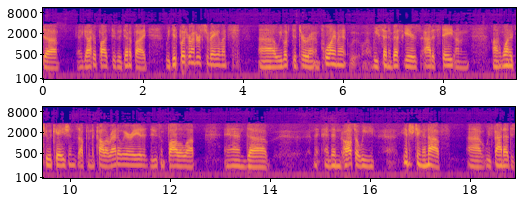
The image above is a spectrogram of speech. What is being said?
uh, got her positively identified. We did put her under surveillance. Uh, we looked at her employment. We sent investigators out of state on on one or two occasions up in the Colorado area to do some follow up, and uh, and then also we, uh, interesting enough, uh, we found out that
